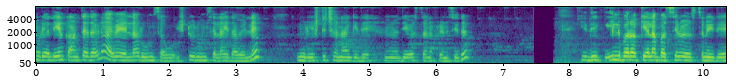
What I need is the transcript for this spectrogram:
ನೋಡಿ ಅಲ್ಲಿ ಏನು ಕಾಣ್ತಾ ಇದ್ದಾವಲ್ಲ ಅವೇ ಎಲ್ಲ ರೂಮ್ಸ್ ಅವು. ಇಷ್ಟು ರೂಮ್ಸ್ ಎಲ್ಲ ಇದ್ದಾವೆ ಅಲ್ಲಿ. ನೋಡಿ ಎಷ್ಟು ಚೆನ್ನಾಗಿದೆ ದೇವಸ್ಥಾನ ಫ್ರೆಂಡ್ಸ್ ಇದು. ಇದಕ್ಕೆ ಇಲ್ಲಿ ಬರೋಕ್ಕೆಲ್ಲ ಬಸ್ಸಿನ ವ್ಯವಸ್ಥೆನೂ ಇದೆ.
